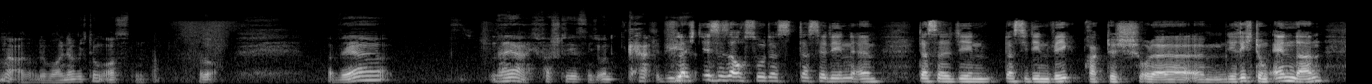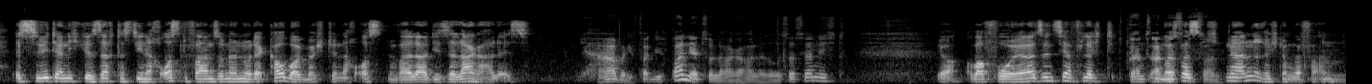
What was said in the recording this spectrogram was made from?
Ja, also wir wollen ja Richtung Osten. Also, wer, naja, ich verstehe es nicht. Und Vielleicht ist es auch so, dass, dass er den, ähm, dass er den, dass sie den Weg praktisch oder ähm, die Richtung ändern. Es wird ja nicht gesagt, dass die nach Osten fahren, sondern nur der Cowboy möchte nach Osten, weil da diese Lagerhalle ist. Ja, aber die, die fahren ja zur Lagerhalle, so ist das ja nicht. Ja, aber vorher sind sie ja vielleicht Ganz anders was, was in eine andere Richtung gefahren.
